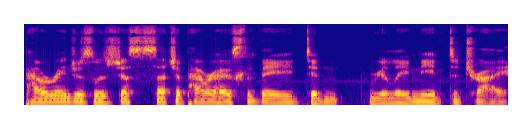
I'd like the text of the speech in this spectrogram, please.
Power Rangers was just such a powerhouse that they didn't really need to try.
